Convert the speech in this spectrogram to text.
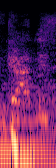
I've got this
